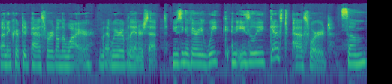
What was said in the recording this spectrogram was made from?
unencrypted password on the wire that we were able to intercept. Using a very weak and easily guessed password. Some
